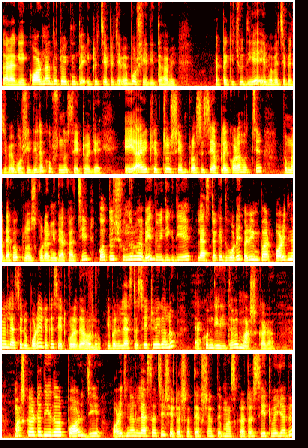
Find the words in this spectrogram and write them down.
তার আগে কর্নার দুটোই কিন্তু একটু চেপে চেপে বসিয়ে দিতে হবে। একটা কিছু দিয়ে এভাবে চেপে চেপে বসিয়ে দিলে খুব সুন্দর সেট হয়ে যায়। এই আয়ের ক্ষেত্রেও সেম প্রসেসে অ্যাপ্লাই করা হচ্ছে। তোমরা দেখো ক্লোজ করে আমি দেখাচ্ছি। কত সুন্দরভাবে দুই দিক দিয়ে ল্যাসটাকে ধরে রিম্পার অরিজিনাল ল্যাসের উপরে এটাকে সেট করে দেওয়া হলো। এবারে ল্যাসটা সেট হয়ে গেল। এখন দিয়ে দিতে হবে মাস্কারা মাস্কারাটা দিয়ে দেওয়ার পর যে অরিজিনাল ল্যাস আছে, সেটার সাথে একসাথে মাস্কারাটা সেট হয়ে যাবে।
